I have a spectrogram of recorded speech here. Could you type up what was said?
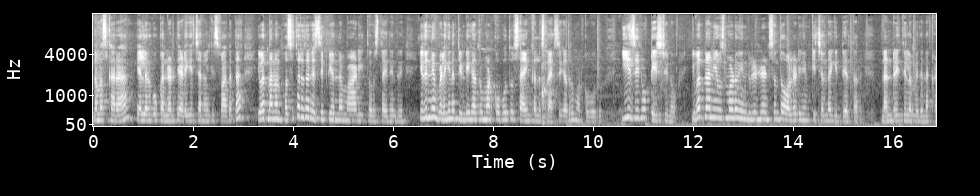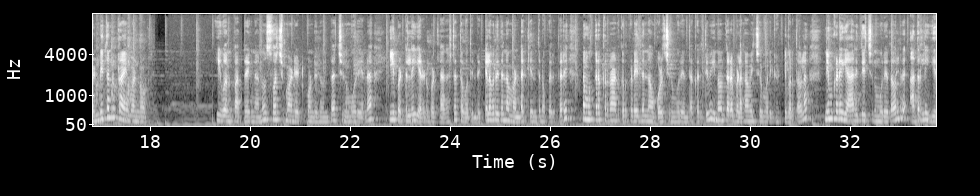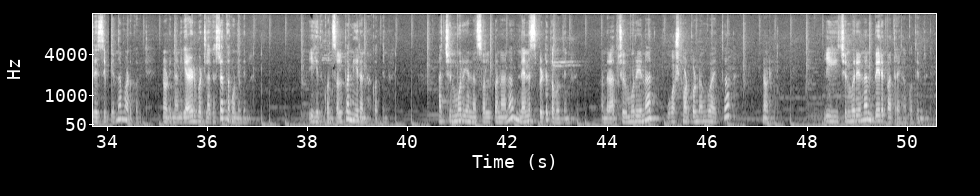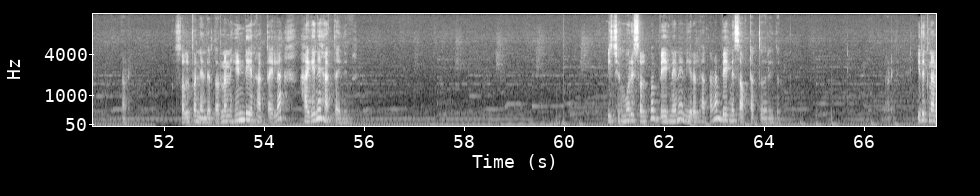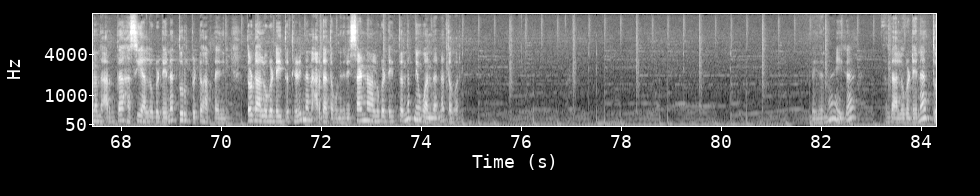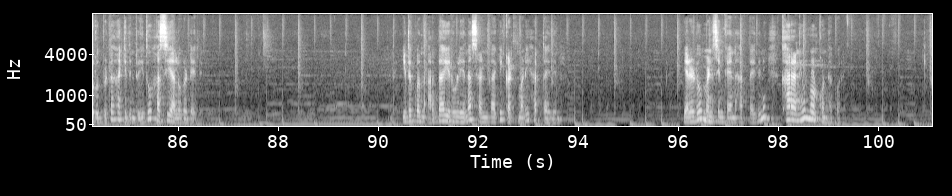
ನಮಸ್ಕಾರ. ಎಲ್ಲರಿಗೂ ಕನ್ನಡತಿ ಅಡುಗೆ ಚಾನಲ್ಗೆ ಸ್ವಾಗತ. ಇವತ್ತು ನಾನೊಂದು ಹೊಸ ಥರದ ರೆಸಿಪಿಯನ್ನು ಮಾಡಿ ತೋರಿಸ್ತಾ ಇದ್ದೀನಿ ರೀ ಇದನ್ನು ನೀವು ಬೆಳಗಿನ ತಿಂಡಿಗಾದರೂ ಮಾಡ್ಕೋಬೋದು, ಸಾಯಂಕಾಲ ಸ್ನ್ಯಾಕ್ಸಿಗಾದರೂ ಮಾಡ್ಕೋಬೋದು. ಈಸಿನೂ ಟೇಸ್ಟಿನೂ. ಇವತ್ತು ನಾನು ಯೂಸ್ ಮಾಡೋ ಇಂಗ್ರೀಡಿಯೆಂಟ್ಸ್ ಅಂತೂ ಆಲ್ರೆಡಿ ನಿಮ್ಮ ಕಿಚನ್ದಾಗ ಇದ್ದೇ ಇರ್ತಾರೆ. ನನ್ನ ರೀತಿಲಮ್ಮ ಇದನ್ನು ಖಂಡಿತನೂ ಟ್ರೈ ಮಾಡಿ ನೋಡಿರಿ. ಈ ಒಂದು ಪಾತ್ರೆಗೆ ನಾನು ಸ್ವಚ್ಛ ಮಾಡಿ ಇಟ್ಕೊಂಡಿರುವಂಥ ಚುರುಮುರಿಯನ್ನು ಈ ಬಟ್ಟಲೆ ಎರಡು ಬಟ್ಲಾಗಷ್ಟೇ ತಗೋತೀನಿ ರೀ. ಕೆಲವರು ಇದನ್ನು ಮಂಡಕ್ಕಿ ಅಂತಲೂ ಕರೀತಾರೆ. ನಮ್ಮ ಉತ್ತರ ಕರ್ನಾಟಕದ ಕಡೆ ಇದನ್ನು ನಾವು ಗೊಳ್ ಚುರುಮುರಿ ಅಂತ ಕರಿತೀವಿ. ಇನ್ನೊಂಥರ ಥರ ಬೆಳಗಾವಿ ಚುರುಮುರಿ ಗಟ್ಟಿ ಬರ್ತಾವಲ್ಲ ನಿಮ್ಮ ಕಡೆ ಯಾವ ರೀತಿ ಚುರುಮುರಿ ಅದಾವಲ್ಲ ರೀ ಅದರಲ್ಲಿ ಈ ರೆಸಿಪಿಯನ್ನು ಮಾಡ್ಕೊರಿ. ನೋಡಿ, ನಾನು ಎರಡು ಬಟ್ಲಾಗಷ್ಟೇ ತೊಗೊಂಡಿದ್ದೀನಿ ರೀ. ಈಗ ಇದಕ್ಕೊಂದು ಸ್ವಲ್ಪ ನೀರನ್ನು ಹಾಕೋತೀನಿ ರೀ. ಆ ಚುರುಮುರಿಯನ್ನು ಸ್ವಲ್ಪ ನಾನು ನೆನೆಸ್ಬಿಟ್ಟು ತೊಗೋತೀನಿ ರೀ. ಅಂದ್ರೆ ಆ ಚುರುಮುರಿಯನ್ನು ವಾಶ್ ಮಾಡ್ಕೊಂಡಂಗೂ ಆಯಿತು. ನೋಡಿ. ಈ ಚುರುಮುರಿಯನ್ನು ನಾನು ಬೇರೆ ಪಾತ್ರೆಗೆ ಹಾಕೋತೀನಿ ರೀ ನೋಡಿ. ಸ್ವಲ್ಪ ನೆಂದಿರ್ತಾವ್ರು. ನಾನು ಹಿಂಡಿ ಏನು ಹಾಕ್ತಾ ಇಲ್ಲ? ಹಾಗೇನೆ ಹಾಕ್ತಾ ಇದ್ದೀನಿ ರೀ. ಈ ಚುರುಮುರಿ ಸ್ವಲ್ಪ ಬೇಗನೆ ನೀರಲ್ಲಿ ಹಾಕೋಣ ಬೇಗನೆ ಸಾಫ್ಟ್ ಆಗ್ತದೆ ರೀ ಇದು. ನೋಡಿ. ಇದಕ್ಕೆ ನಾನೊಂದು ಅರ್ಧ ಹಸಿ ಆಲೂಗಡ್ಡೆಯನ್ನು ತುರಿದ್ಬಿಟ್ಟು ಹಾಕ್ತಾ ಇದ್ದೀನಿ. ದೊಡ್ಡ ಆಲೂಗಡ್ಡೆ ಇತ್ತು ಅಂತ ಹೇಳಿ ನಾನು ಅರ್ಧ ತೊಗೊಂಡಿದ್ದೀನಿ. ಸಣ್ಣ ಆಲೂಗಡ್ಡೆ ಇತ್ತಂದ್ರೆ ನೀವು ಒಂದನ್ನು ತಗೋರಿ. ಇದನ್ನು ಈಗ ಅರ್ಧ ಆಲೂಗಡ್ಡೆನ ತುರಿದ್ಬಿಟ್ಟು ಹಾಕಿದ್ದೀನಿ ರೀ. ಇದು ಹಸಿ ಆಲೂಗಡ್ಡೆ ರೀ. ಇದಕ್ಕೊಂದು ಅರ್ಧ ಈರುಳ್ಳಿಯನ್ನು ಸಣ್ಣದಾಗಿ ಕಟ್ ಮಾಡಿ ಹಾಕ್ತಾ ಇದ್ದೀನಿ ರೀ. ಎರಡು ಮೆಣಸಿನ್ಕಾಯಿನ ಹಾಕ್ತಾ ಇದ್ದೀನಿ ಖಾರ ನೀವು ನೋಡ್ಕೊಂಡು ಹಾಕೋರಿ.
